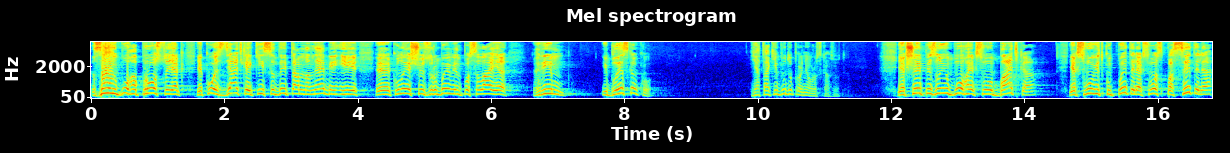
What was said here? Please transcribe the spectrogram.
знаю Бога просто як якогось дядька, який сидить там на небі, і е, коли я щось зробив, він посилає грім і блискавку, я так і буду про нього розказувати. Якщо я пізнаю Бога як свого батька, як свого відкупителя, як свого Спасителя,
